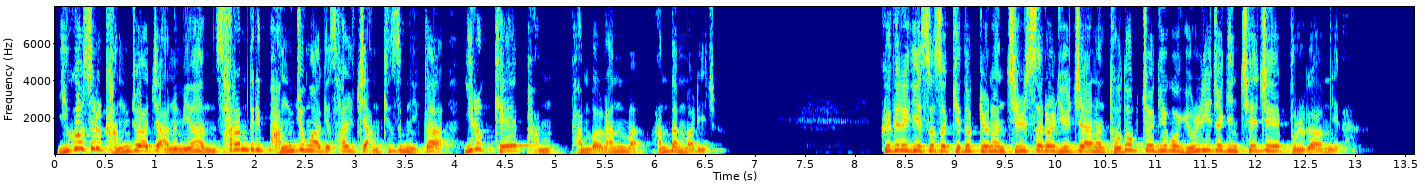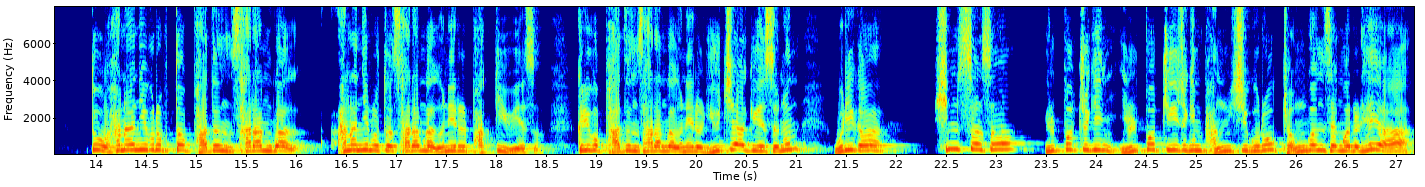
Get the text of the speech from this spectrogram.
이것을 강조하지 않으면 사람들이 방종하게 살지 않겠습니까? 이렇게 반, 반박을 한, 한단 말이죠. 그들에게 있어서 기독교는 질서를 유지하는 도덕적이고 윤리적인 체제에 불과합니다. 또 하나님으로부터 받은 사랑과 하나님으로부터 사랑과 은혜를 받기 위해서 그리고 받은 사랑과 은혜를 유지하기 위해서는 우리가 힘써서 율법적인 율법주의적인 방식으로 경건 생활을 해야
